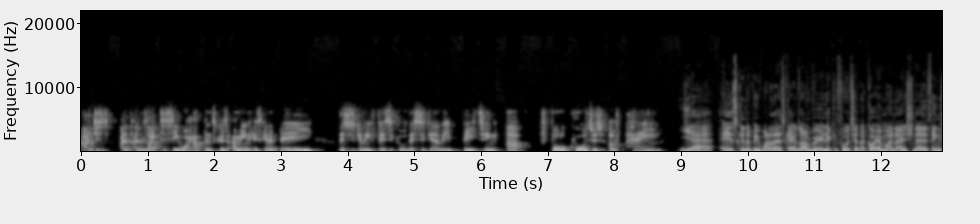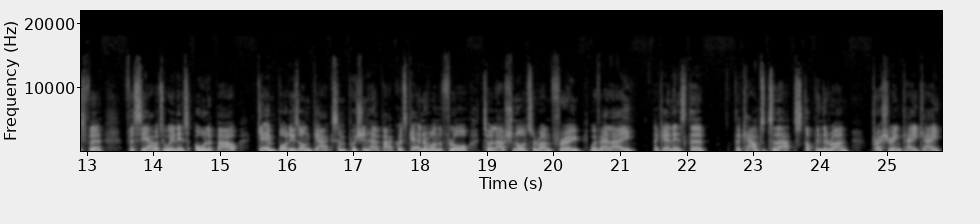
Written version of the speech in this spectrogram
I just I'd, I'd like to see what happens because I mean it's going to be this is going to be physical. This is going to be beating up four quarters of pain. Yeah, it's going to be one of those games. I'm really looking forward to it. And I got in my notes, you know, the things for, for Seattle to win, it's all about getting bodies on Gax and pushing her backwards, getting her on the floor to allow Schnorr to run through. With LA, again, it's the, the counter to that, stopping the run, pressuring KK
